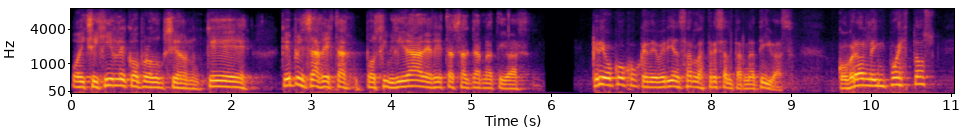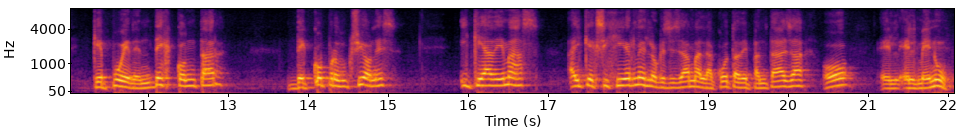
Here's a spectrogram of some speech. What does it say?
o exigirle coproducción? ¿Qué, ¿Qué pensás de estas posibilidades, de estas alternativas? Creo, Coco, que deberían ser las tres alternativas. Cobrarle impuestos que pueden descontar de coproducciones y que además hay que exigirles lo que se llama la cuota de pantalla o el, menú.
